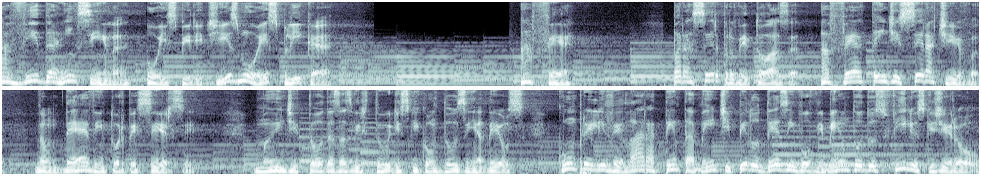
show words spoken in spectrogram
A vida ensina, o Espiritismo explica. A fé. Para ser proveitosa, a fé tem de ser ativa, não deve entorpecer-se. Mãe de todas as virtudes que conduzem a Deus, cumpre-lhe velar atentamente pelo desenvolvimento dos filhos que gerou.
